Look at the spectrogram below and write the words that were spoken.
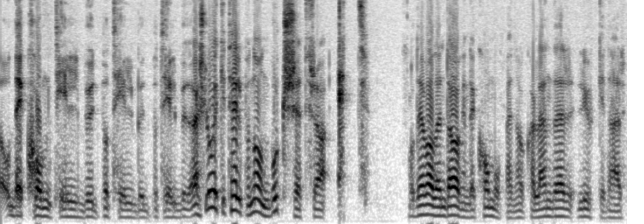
Og det kom tilbud på tilbud på tilbud. Og jeg slo ikke til på noen bortsett fra ett. Og det var den dagen det kom opp en kalenderluke der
